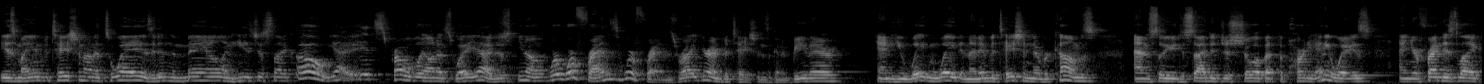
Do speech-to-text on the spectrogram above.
is my invitation on its way? Is it in the mail? And he's just like, oh, yeah, it's probably on its way. Yeah, just, you know, we're, we're friends. We're friends, right? Your invitation's gonna be there. And you wait and wait, and that invitation never comes. And so you decide to just show up at the party anyways. And your friend is like,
